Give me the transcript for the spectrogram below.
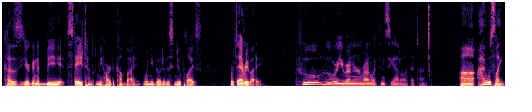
because you're going to be stage time's going to be hard to come by when you go to this new place where it's everybody. Who who were you running around with in Seattle at that time? Uh, I was like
